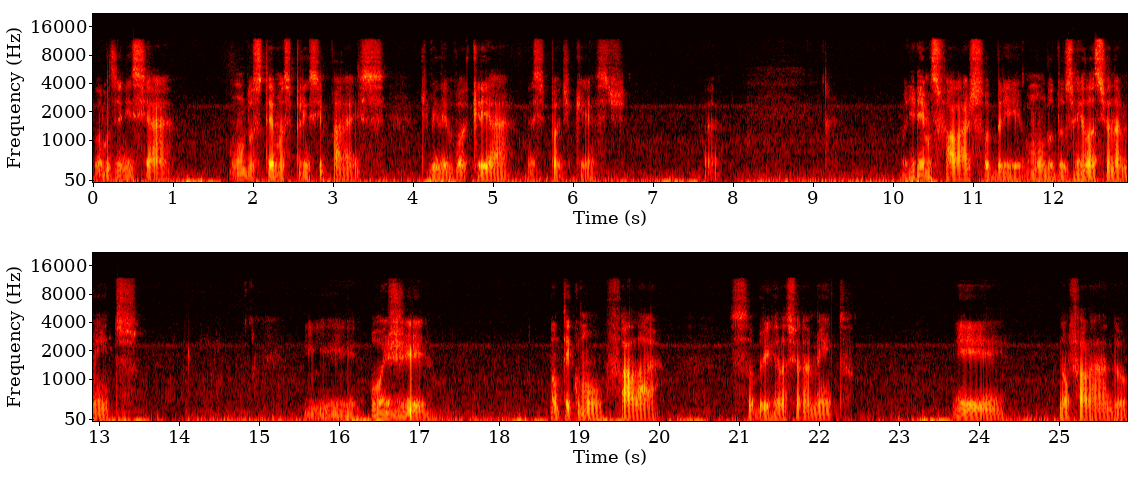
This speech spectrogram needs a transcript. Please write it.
vamos iniciar um dos temas principais que me levou a criar esse podcast. Iremos falar sobre o mundo dos relacionamentos e hoje não tem como falar sobre relacionamento e não falar do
